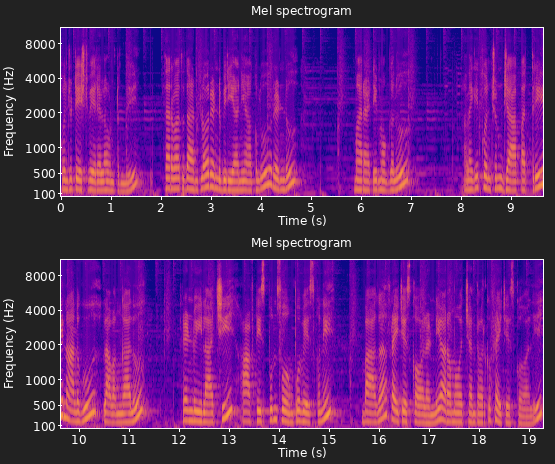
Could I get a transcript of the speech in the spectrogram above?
కొంచెం టేస్ట్ వేరేలా ఉంటుంది. తర్వాత దాంట్లో రెండు బిర్యానీ ఆకులు రెండు మరాఠీ మొగ్గలు అలాగే కొంచెం జాపత్రి నాలుగు లవంగాలు రెండు ఇలాచి హాఫ్ టీ స్పూన్ సోంపు వేసుకుని బాగా ఫ్రై చేసుకోవాలండి. అరోమా వచ్చేంత వరకు ఫ్రై చేసుకోవాలి.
